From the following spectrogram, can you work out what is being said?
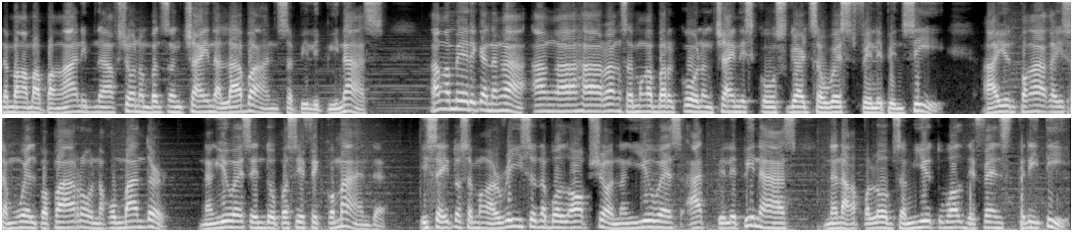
ng mga mapanganib na aksyon ng bansang China laban sa Pilipinas. Ang Amerika na nga ang haharang sa mga barko ng Chinese Coast Guard sa West Philippine Sea. Ayon pa nga kay Samuel Paparo na commander ng US Indo-Pacific Command, isa ito sa mga reasonable option ng US at Pilipinas na nakapalob sa Mutual Defense Treaty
